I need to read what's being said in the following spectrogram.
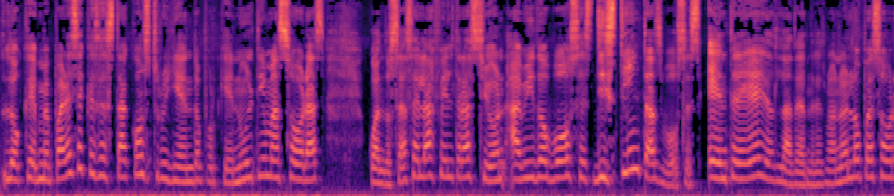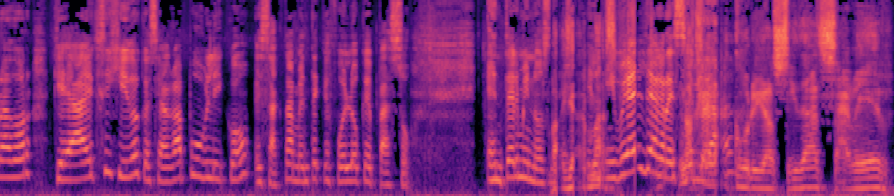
lo que me parece que se está construyendo porque en últimas horas cuando se hace la filtración ha habido voces distintas voces entre ellas la de Andrés Manuel López Obrador que ha exigido que se haga público exactamente qué fue lo que pasó. En términos Vaya, más, nivel de ¿No te agresividad da curiosidad saber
